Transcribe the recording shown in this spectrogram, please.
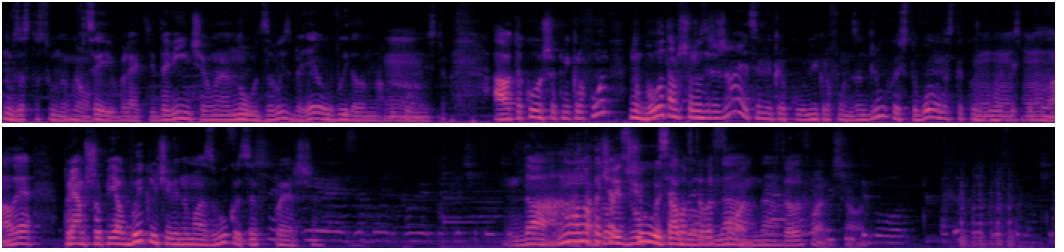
ну в застосунок Ну. в цей, блядь, DaVinci, у мене ноут завис, блядь, я його видалив нахуй Мгм. повністю. А от такого, щоб мікрофон, ну було там, що розряджається мікрофон, мікрофон з Андрюхою, з тобою у нас також було Мгм, якесь мгм. Але прям щоб я виключив і нема звуку, це вперше. Да, ну воно хоча б чути в було, телефон. Да, да. В телефон писало. було. А просто мовчить.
